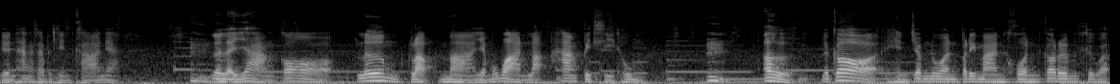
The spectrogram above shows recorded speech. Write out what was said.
เดินห้างสรรพสินค้าเนี่ยอืม หลาย ๆ อย่างก็เริ่มกลับมาอย่างเมื่อวานละห้างปิดสี่ทุ่มอืมเออ แล้วก็เห็นจำนวนปริมาณคนก็เริ่มรู้สึกว่า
